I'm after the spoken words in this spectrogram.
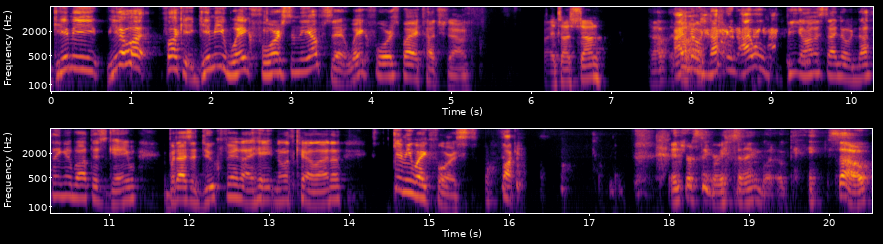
give me, you know what? Fuck it. Give me Wake Forest in the upset. Wake Forest by a touchdown. By a touchdown. I know nothing. I will be honest. I know nothing about this game, but as a Duke fan, I hate North Carolina. Give me Wake Forest. Fuck it. Interesting reasoning, but okay. So,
